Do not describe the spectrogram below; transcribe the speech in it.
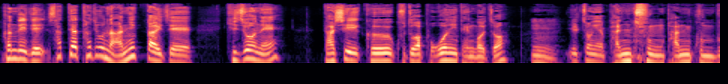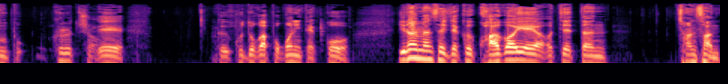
근데 이제 사태가 터지고 나니까 이제 기존에 다시 그 구도가 복원이 된 거죠. 음. 일종의 반중 반군부 보- 그렇죠. 예. 그 구도가 복원이 됐고 이러면서 이제 그 과거에 어쨌든 전선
